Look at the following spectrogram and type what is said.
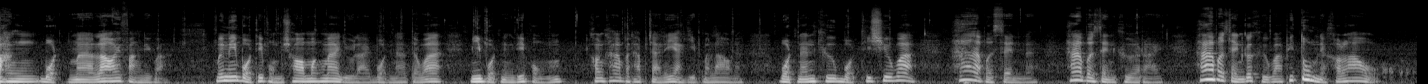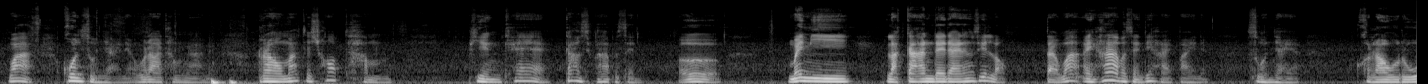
บางบทมาเล่าให้ฟังดีกว่า ไม่มีบทที่ผมชอบมากๆอยู่หลายบทนะ แต่ว่ามีบทหนึ่งที่ผมค่อนข้างประทับใจและอยากหยิบมาเล่านะ บทนั้นคือบทที่ชื่อว่า 5%นะ5%คืออะไร 5%ก็คือว่าพี่ตุ้มเนี่ยเขาเล่าว่าคนส่วนใหญ่เนี่ยเวลาทำงานเนี่ยเรามักจะชอบทำเพียงแค่ 95%เออ ไม่มีหลักการใด ๆ ทั้งสิ้นหรอก แต่ว่าไอ้5%ที่หายไปเนี่ย ส่วนใหญ่อะเรารู้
